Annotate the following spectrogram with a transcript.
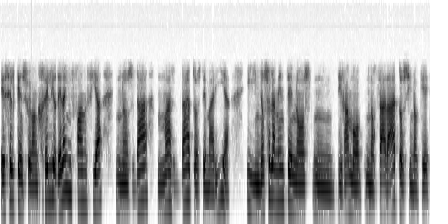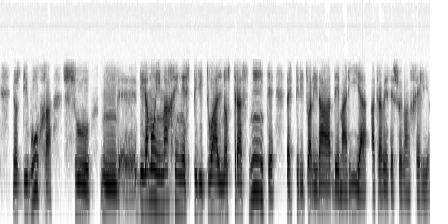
es el que en su Evangelio de la infancia nos da más datos de María y no solamente nos, mm, digamos, nos da datos, sino que nos dibuja su, mm, eh, digamos, imagen espiritual, nos transmite la espiritualidad de María a través de su Evangelio.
